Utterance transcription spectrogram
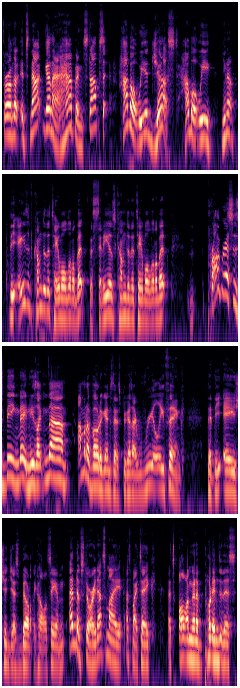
throwing that. It's not gonna happen. Stop. Say, how about we adjust? How about we? You know, the A's have come to the table a little bit. The city has come to the table a little bit. Progress is being made, and he's like, nah, I'm gonna vote against this because I really think that the A's should just build at the Coliseum. End of story. That's my that's my take. That's all I'm going to put into this,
